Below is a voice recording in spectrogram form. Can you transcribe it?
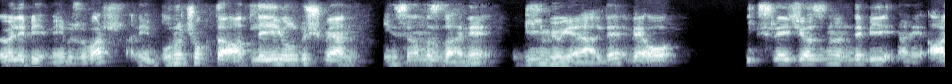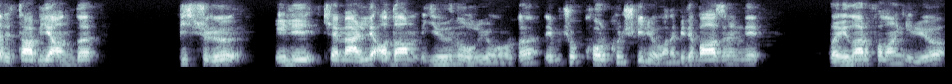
öyle bir mevzu var. Hani bunu çok da adliyeye yolu düşmeyen insanımız da hani bilmiyor genelde ve o X-ray cihazının önünde bir hani adeta bir anda bir sürü eli kemerli adam yığını oluyor orada. Ve bu çok korkunç geliyor bana. Bir de bazen hani dayılar falan geliyor.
